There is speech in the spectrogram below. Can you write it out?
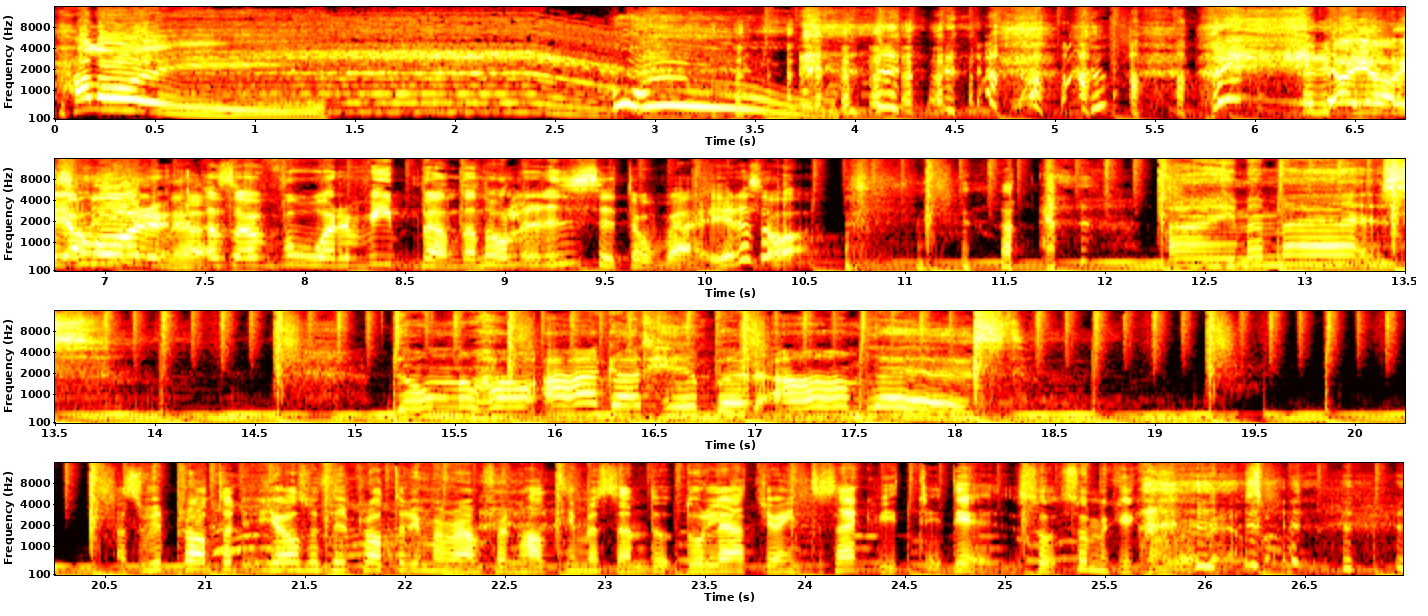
Halloj! Ja, jag, jag har, alltså vårvibben, den håller i sig Tove. Är det så? I'm a mess. Don't know how I got here, but I'm blessed. Alltså vi pratade, jag och Sofie pratade med varandra för en halvtimme sedan. Då, då lät jag inte så här kvittrig. Det, så, så mycket kan vi vara överens om.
